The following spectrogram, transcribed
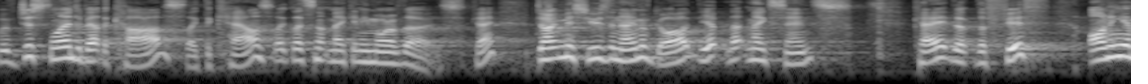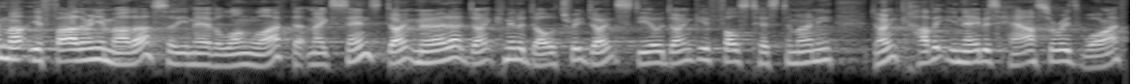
We've just learned about the calves, like the cows. Like, let's not make any more of those. Okay? Don't misuse the name of God. Yep, that makes sense. Okay? The, the fifth, honor your, your father and your mother so that you may have a long life. That makes sense. Don't murder. Don't commit adultery. Don't steal. Don't give false testimony. Don't covet your neighbor's house or his wife.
